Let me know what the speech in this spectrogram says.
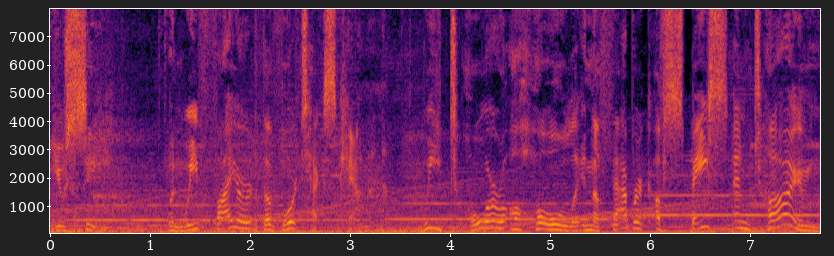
You see, when we fired the vortex cannon, we tore a hole in the fabric of space and time.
